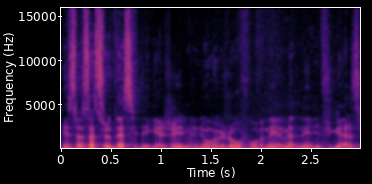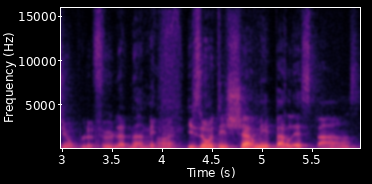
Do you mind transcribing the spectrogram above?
les ossatures d'acier dégagées. Mais nous, un jour, il faut venir mettre des lifigations pour le feu là-dedans. Mais Ouais. ils ont été charmés par l'espace.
